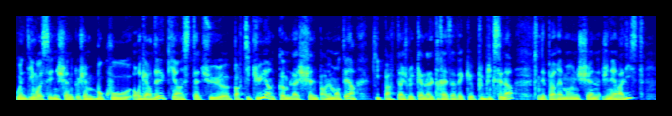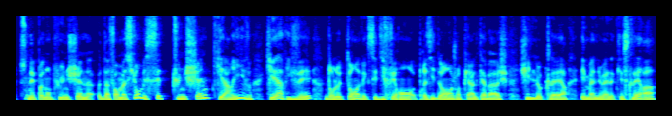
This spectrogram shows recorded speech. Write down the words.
Wendy, moi, c'est une chaîne que j'aime beaucoup regarder, qui a un statut euh, particulier, hein, comme la chaîne parlementaire qui partage le canal 13 avec euh, Public Sénat. Ce n'est pas vraiment une chaîne généraliste, ce n'est pas non plus une chaîne d'information, mais c'est une chaîne qui arrive, qui est arrivée dans le temps avec ses différents présidents, Jean-Pierre Alcabache, Gilles Leclerc, Emmanuel Kessler, à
